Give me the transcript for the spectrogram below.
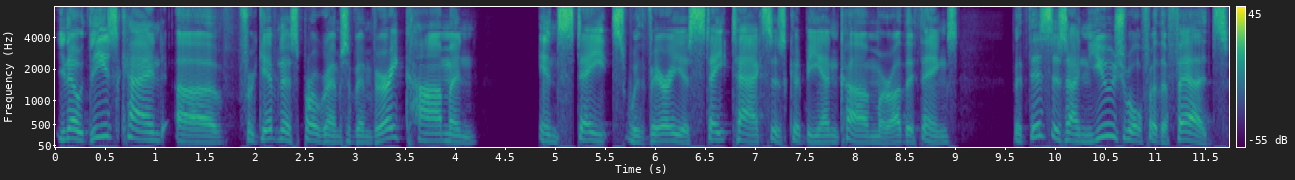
You know, these kind of forgiveness programs have been very common in states with various state taxes, could be income or other things. But this is unusual for the feds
